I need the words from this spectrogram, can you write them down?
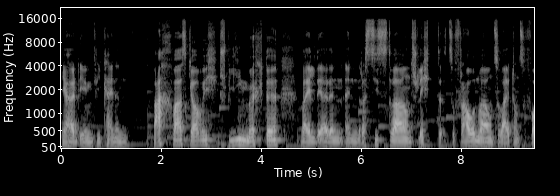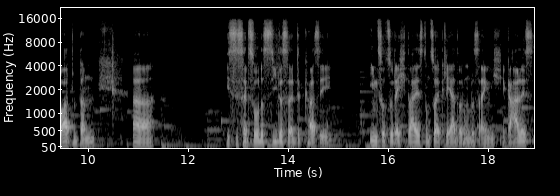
er halt irgendwie keinen Bach war es, glaube ich, spielen möchte, weil der ein, ein Rassist war und schlecht zu Frauen war und so weiter und so fort. Und dann äh, ist es halt so, dass sie das halt quasi ihn so zurechtweist und so erklärt, warum das eigentlich egal ist.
